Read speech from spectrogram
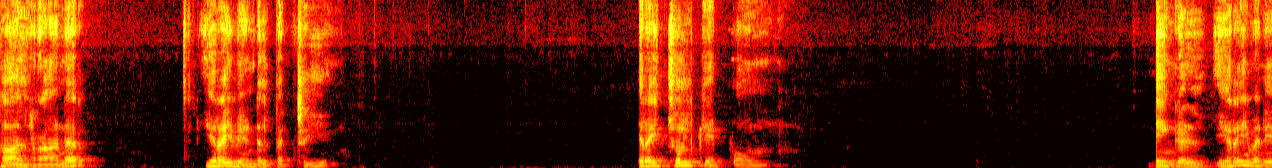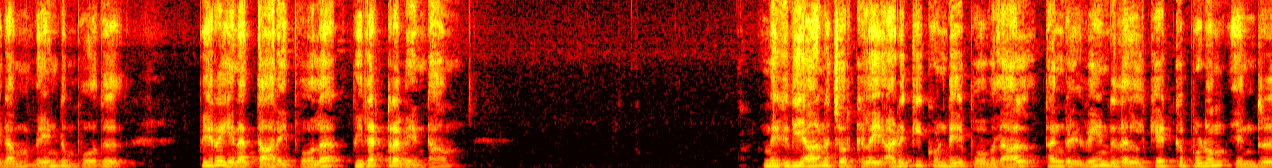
கால்ராணர் இறைவேண்டல் பற்றி. இறைச்சொல் கேட்போம். நீங்கள் இறைவனிடம் வேண்டும் போது பிற இனத்தாரைப் போல பிதற்ற வேண்டாம். மிகுதியான சொற்களை அடுக்கிக் கொண்டே போவதால் தங்கள் வேண்டுதல் கேட்கப்படும் என்று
